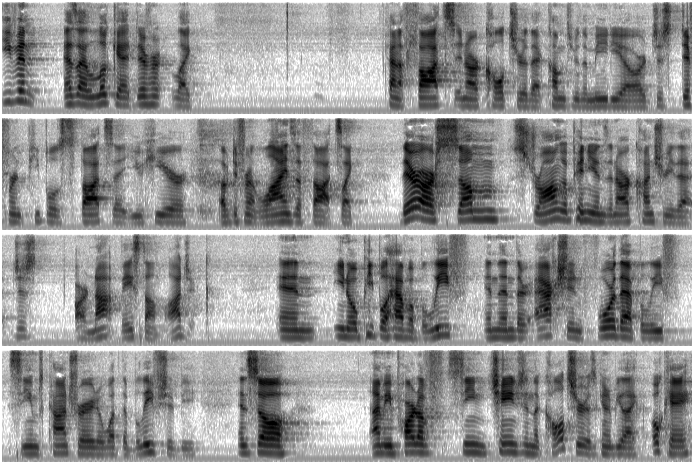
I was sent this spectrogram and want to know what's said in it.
even as I look at different, like, kind of thoughts in our culture that come through the media or just different people's thoughts that you hear of different lines of thoughts, like, there are some strong opinions in our country that just are not based on logic. And, you know, people have a belief, and then their action for that belief seems contrary to what the belief should be. And so, I mean, part of seeing change in the culture is going to be like, okay,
